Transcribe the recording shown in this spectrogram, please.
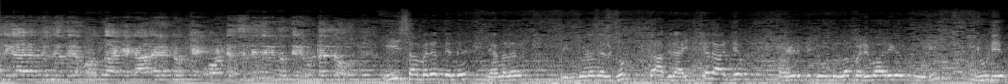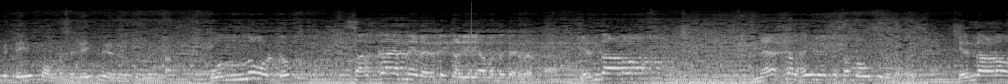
അധികാരത്തിൽ നിന്ന് പുറത്താക്കിയ കാലഘട്ടമൊക്കെ കോൺഗ്രസിന്റെ ചരിത്രത്തിൽ ഉണ്ടല്ലോ. ഈ സമരത്തിന് ഞങ്ങൾ പിന്തുണ നൽകും. അതിൽ ഐക്യദാർഢ്യം പ്രകടിപ്പിച്ചുകൊണ്ടുള്ള പരിപാടികൾ കൂടി യു ഡി എഫിന്റെയും കോൺഗ്രസിന്റെയും നേതൃത്വത്തിലുണ്ടാകും. ഒന്നുകൊണ്ടും സർക്കാരിനെ വരട്ടി കഴിയാമെന്ന് കരുതണ്ട. എന്താണോ നാഷണൽ ഹൈവേക്ക് സംഭവിച്ചിരുന്നത്? എന്താണോ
